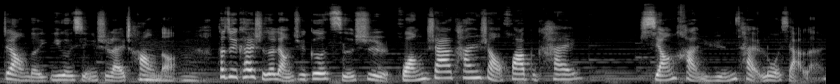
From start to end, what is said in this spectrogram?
这样的一个形式来唱的。嗯，它最开始的两句歌词是“黄沙滩上花不开，想喊云彩落下来”。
